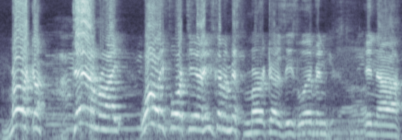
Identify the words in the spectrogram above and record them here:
America. Damn right. Wally Fortier, he's going to miss America as he's living in uh,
